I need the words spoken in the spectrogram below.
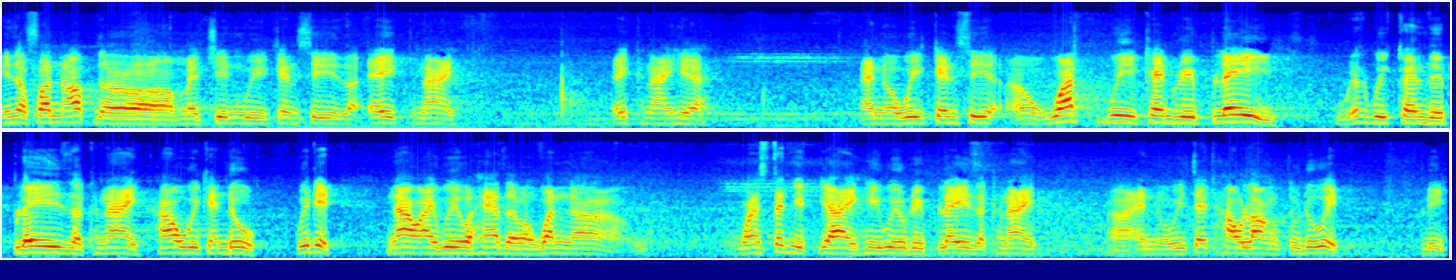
In the front of the machine, we can see the eight nine, eight nine here. And we can see uh, what we can replace what we can replace the canal, how we can do with it. Now I will have the one, uh, one technical guy, he will replace the canal uh, and we take how long to do it, please.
